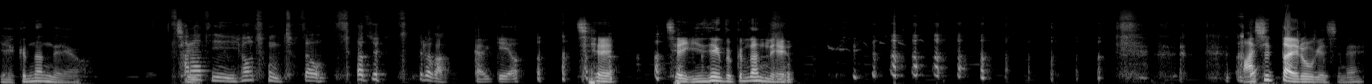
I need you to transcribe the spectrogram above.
예, 끝났네요. 제, 사라진 혀 좀 찾아 찾으 찾으러 가, 갈게요. 제, 제 인생도 끝났네요. 맛있다 이러고 계시네.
